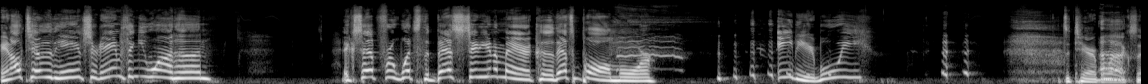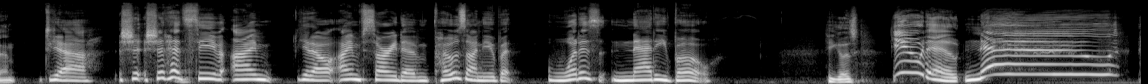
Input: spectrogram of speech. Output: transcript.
and I'll tell you the answer to anything you want, hun. Except for what's the best city in America? That's Baltimore. hey dear boy. It's a terrible accent. yeah, Sh- shithead, Steve. I'm, you know, I'm sorry to impose on you, but what is Natty Boh? He goes, You don't know.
